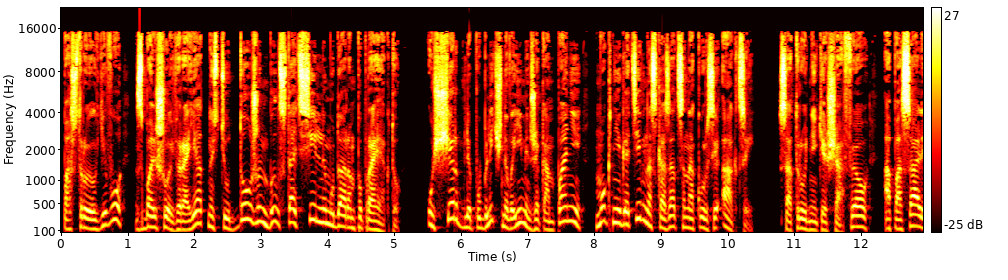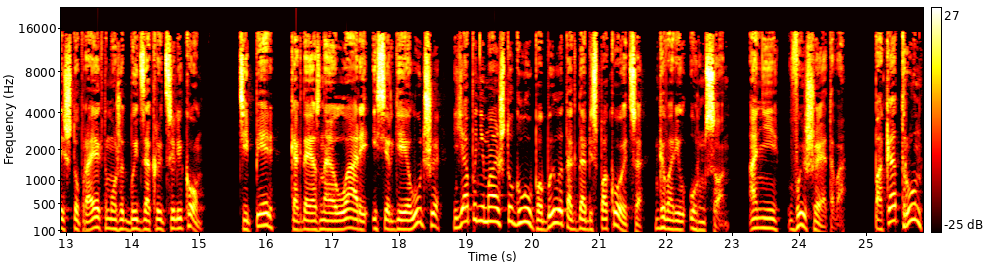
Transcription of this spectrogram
построил его, с большой вероятностью должен был стать сильным ударом по проекту. Ущерб для публичного имиджа компании мог негативно сказаться на курсе акций. Сотрудники Шофер опасались, что проект может быть закрыт целиком. Теперь когда я знаю Ларри и Сергея лучше, я понимаю, что глупо было тогда беспокоиться, говорил Урмсон. Они выше этого. Пока Трун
